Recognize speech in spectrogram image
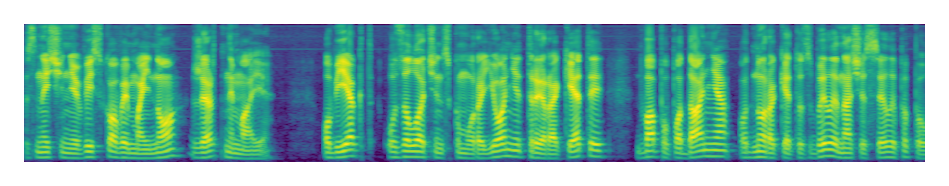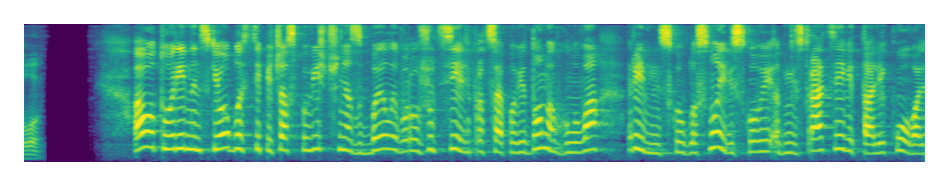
Знищення військове майно, жертв немає. Об'єкт у Золочинському районі три ракети, два попадання, одну ракету збили наші сили ППО. А от у Рівненській області під час повіщення збили ворожу ціль. Про це повідомив голова Рівненської обласної військової адміністрації Віталій Коваль.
